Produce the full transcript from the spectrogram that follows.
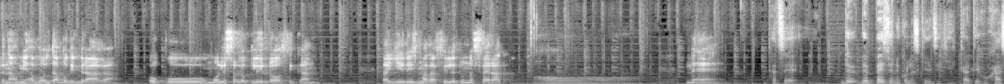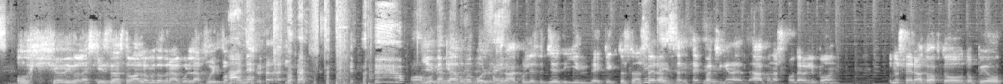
Περνάω μια βόλτα από την Πράγα, όπου μόλις ολοκληρώθηκαν τα γυρίσματα φίλε του Νοσφαιράτου. Oh. Ναι. Κάτσε, δεν δε παίζει ο Νίκολα Κέιτζ εκεί. Κάτι έχω χάσει. Όχι, ο Νίκολα Κέιτζ ήταν στο άλλο με τον Δράκουλα που είπα. Α, ναι. Γενικά έχουμε πολλούς Δράκουλες. Δεν ξέρω τι γίνεται. Και εκτός του Νοσφαιράτου θα, θα υπάρξει και ένα. Άκου να σου πω τώρα. Λοιπόν, το Νοσφαιράτου αυτό, το οποίο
